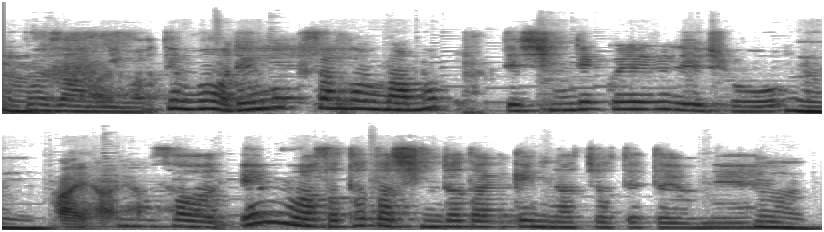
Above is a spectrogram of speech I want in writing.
うん無残には。でも煉獄さんが守って死んでくれるでしょ？うん。はいはいはいでも。さ、M はさ、ただ死んだだけになっちゃってたよね。うん。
